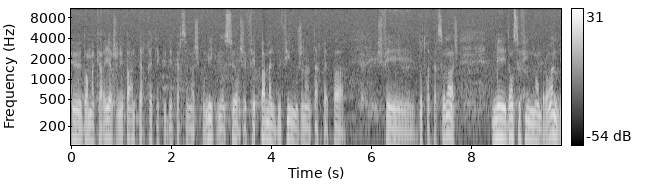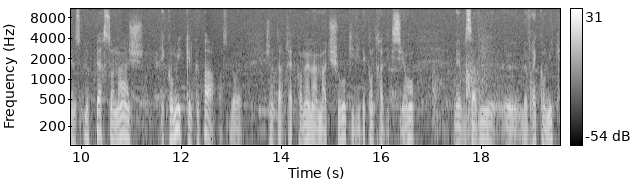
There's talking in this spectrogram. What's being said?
que dans ma carrière, je n'ai pas interprété que des personnages comiques. Bien sûr, j'ai fait pas mal de films où je n'interprète pas, je fais d'autres personnages. Mais dans ce film Number One, bien sûr, le personnage est comique quelque part, parce que j'interprète quand même un macho qui vit des contradictions. Mais vous savez, euh, le vrai comique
